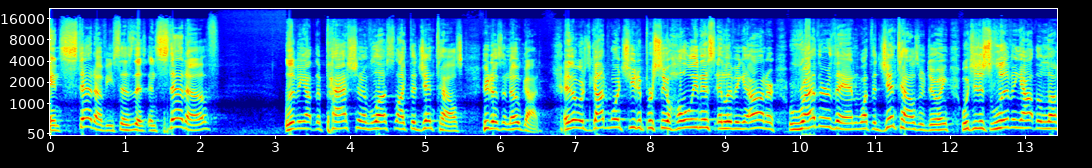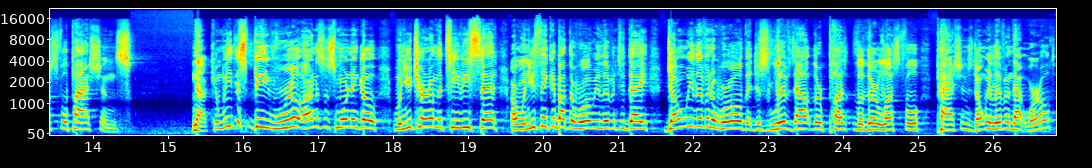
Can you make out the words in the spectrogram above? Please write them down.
Instead of, he says this, instead of living out the passion of lust like the Gentiles who doesn't know God. In other words, God wants you to pursue holiness and living in honor rather than what the Gentiles are doing, which is just living out the lustful passions. Now, can we just be real honest this morning and go, when you turn on the TV set or when you think about the world we live in today, don't we live in a world that just lives out their, their lustful passions? Don't we live in that world?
